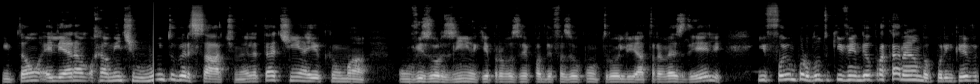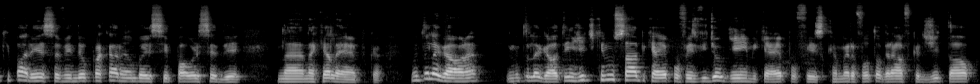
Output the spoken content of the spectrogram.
Então ele era realmente muito versátil. Né? Ele até tinha aí uma um visorzinho aqui para você poder fazer o controle através dele e foi um produto que vendeu para caramba, por incrível que pareça, vendeu para caramba esse Power CD na, naquela época. Muito legal, né? Muito legal. Tem gente que não sabe que a Apple fez videogame, que a Apple fez câmera fotográfica digital,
